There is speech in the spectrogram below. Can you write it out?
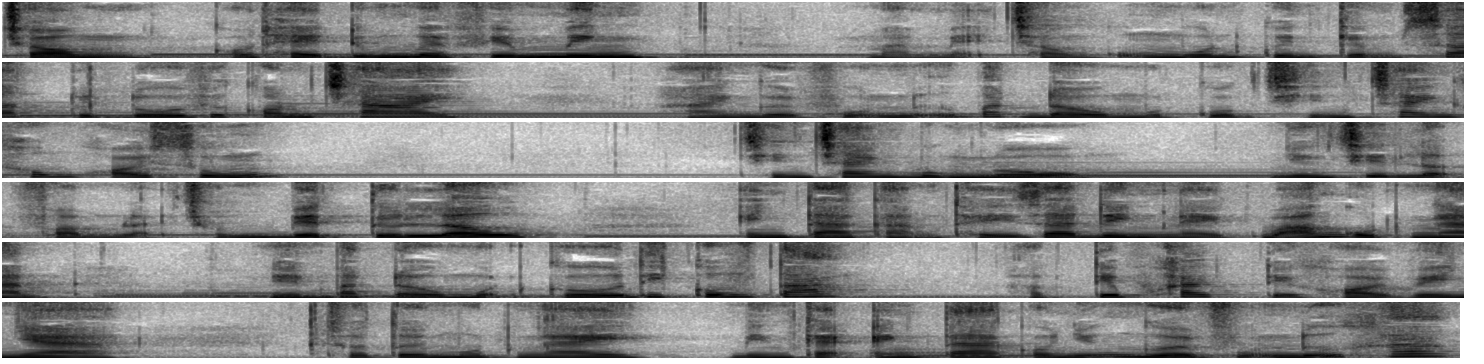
chồng có thể đứng về phía mình, mà mẹ chồng cũng muốn quyền kiểm soát tuyệt đối với con trai hai người phụ nữ bắt đầu một cuộc chiến tranh không khói súng. Chiến tranh bùng nổ, nhưng chiến lợi phẩm lại trốn biệt từ lâu. Anh ta cảm thấy gia đình này quá ngột ngạt, nên bắt đầu mượn cớ đi công tác hoặc tiếp khách để khỏi về nhà. Cho tới một ngày, bên cạnh anh ta có những người phụ nữ khác.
